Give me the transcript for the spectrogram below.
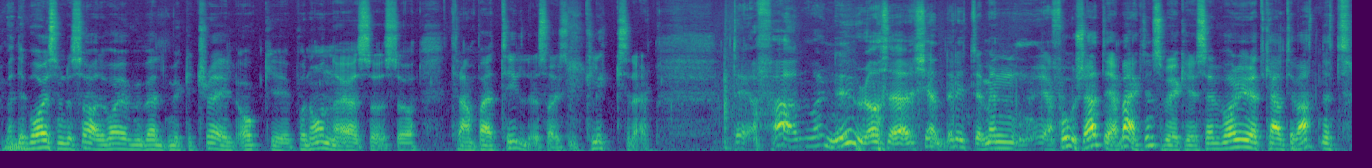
Men det var ju som du sa, det var ju väldigt mycket trail och eh, på någon ö så, så trampade jag till det och sa liksom klick sådär. Det, fan, vad det nu då? Så jag kände lite, men jag fortsatte. Jag märkte inte så mycket. Sen var det ju rätt kallt i vattnet.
